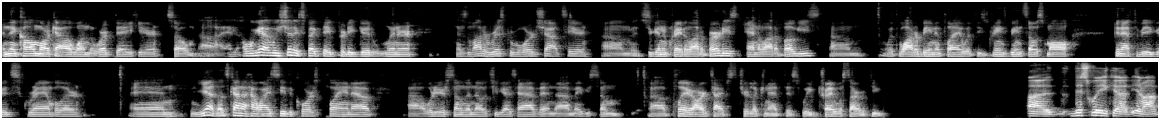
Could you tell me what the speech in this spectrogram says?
And then Collin Morikawa won the workday here. So uh, we, we should expect a pretty good winner. There's a lot of risk reward shots here. Um, it's going to create a lot of birdies and a lot of bogeys um, with water being in play, with these greens being so small. Going to have to be a good scrambler. And yeah, that's kind of how I see the course playing out. Uh, what are some of the notes you guys have and uh, maybe some uh, player archetypes that you're looking at this week? Trae, we'll start with you. Uh, this week, uh, you know, I've,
